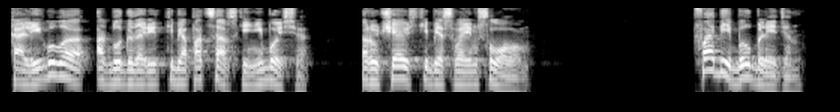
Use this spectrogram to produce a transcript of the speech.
Калигула отблагодарит тебя по-царски, не бойся. Ручаюсь тебе своим словом. Фабий был бледен.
